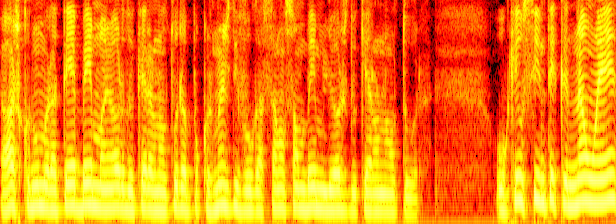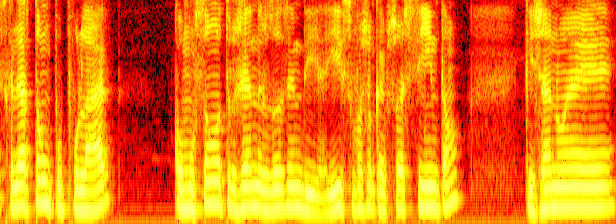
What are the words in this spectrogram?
Eu acho que o número até é bem maior do que era na altura, porque os meios de divulgação são bem melhores do que eram na altura. O que eu sinto é que não é, se calhar, tão popular como são outros géneros hoje em dia. E isso faz com que as pessoas sintam que já não é,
